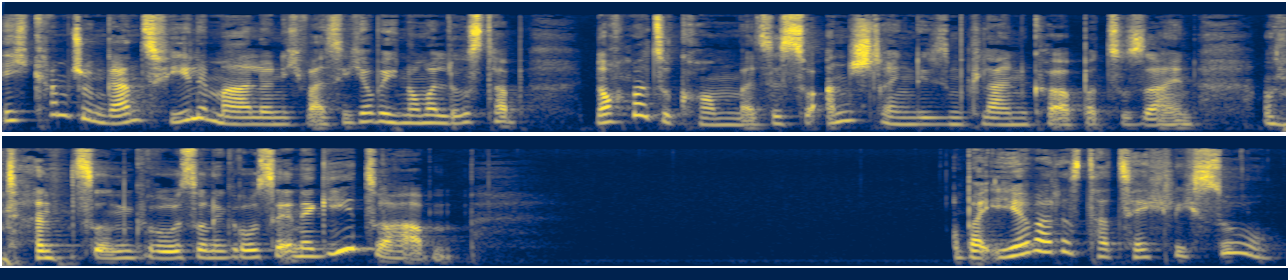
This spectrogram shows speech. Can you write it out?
Ich kam schon ganz viele Male und ich weiß nicht, ob ich nochmal Lust habe, nochmal zu kommen, weil es ist so anstrengend, in diesem kleinen Körper zu sein und dann so, ein, so eine große Energie zu haben. Und bei ihr war das tatsächlich so,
